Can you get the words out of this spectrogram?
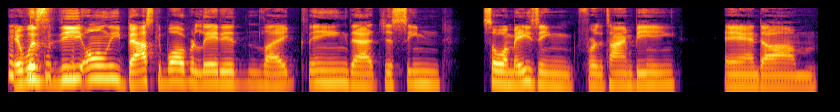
it was the only basketball related like thing that just seemed so amazing for the time being, and um,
